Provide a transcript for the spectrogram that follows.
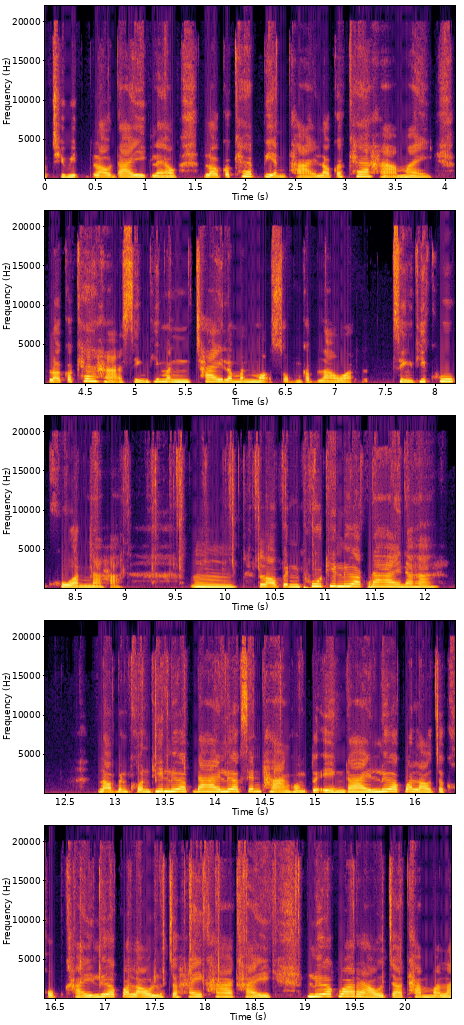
ทย์ชีวิตเราได้อีกแล้ว เราก็แค่เปลี่ยนถ่าย เราก็แค่หาใหม่ เราก็แค่หาสิ่งที่มันใช่แล้วมันเหมาะสมกับเราอะสิ่งที่คู่ควรนะคะ อืม เราเป็นผู้ที่เลือกได้นะคะ เราเป็นคนที่เลือกได้เลือกเส้นทางของตัวเองได้ เลือกว่าเราจะคบใคร เลือกว่าเราจะให้ค่าใคร เลือกว่าเราจะทำอะไร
